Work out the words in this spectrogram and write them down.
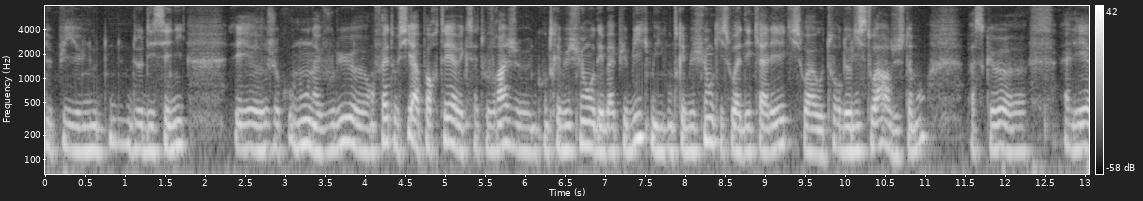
depuis une ou deux décennies. Et euh, je, nous, on a voulu euh, en fait aussi apporter avec cet ouvrage une contribution au débat public, mais une contribution qui soit décalée, qui soit autour de l'histoire justement, parce que euh, elle est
